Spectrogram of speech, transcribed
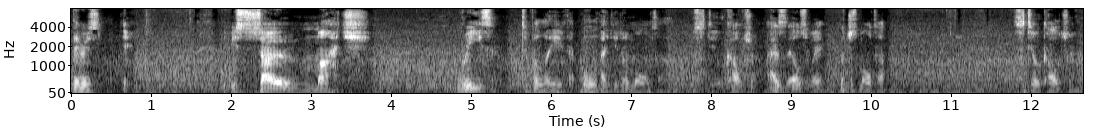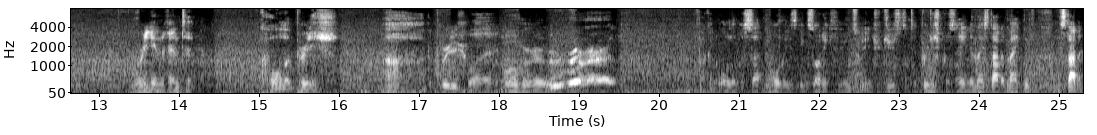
there is there is so much reason to believe that all they did on Malta was steal culture, as elsewhere, not just Malta. Steal culture, reinvent it, call it British. Ah, British way. Over. Fucking all of a sudden, all these exotic foods were introduced into British cuisine, and they started making, they started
